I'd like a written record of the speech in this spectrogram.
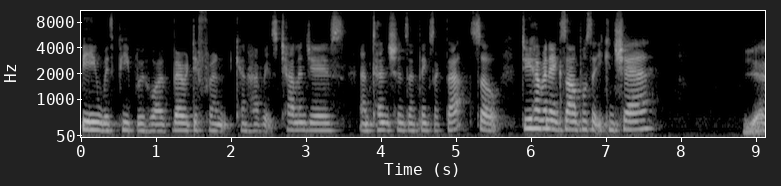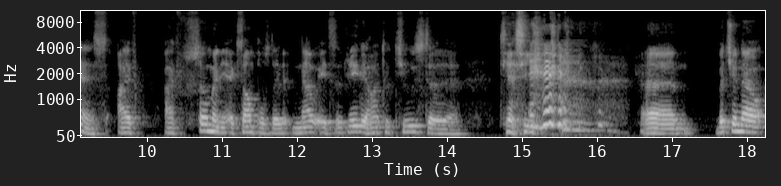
being with people who are very different can have its challenges and tensions and things like that. So do you have any examples that you can share? Yes, I've I've so many examples that now it's really hard to choose the Jesse. um, but you know,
